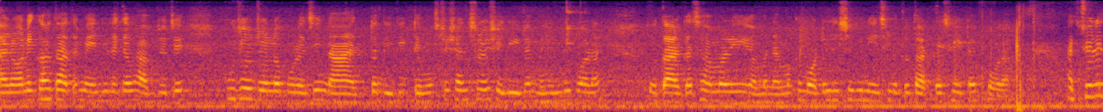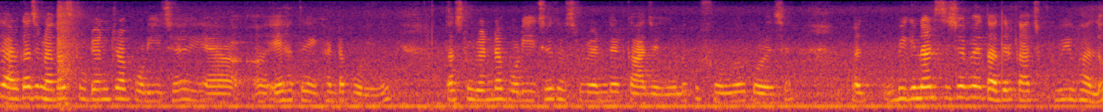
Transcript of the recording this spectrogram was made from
আর অনেকে হয়তো হাতে মেহেন্দি দেখে ভাবছ যে পুজোর জন্য পড়েছি। না, একটা দিদির ডেমনস্ট্রেশন ছিল, সেই দিদিটা মেহেন্দি পড়ায়। তো তার কাছে আমার এই মানে আমাকে মডেল হিসেবে নিয়েছিল, তো তার কাছে এটা পড়া। অ্যাকচুয়ালি তার কাছে না, তার স্টুডেন্টরা পড়িয়েছে এ হাতে এখানটা পড়িনি। তার স্টুডেন্টরা পড়িয়েছে তার স্টুডেন্টদের কাজ এগুলো খুব সুন্দর করেছে। বিগিনার্স হিসেবে তাদের কাজ খুবই ভালো।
